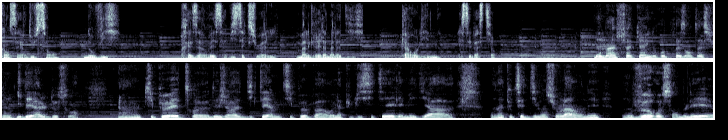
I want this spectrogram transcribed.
Cancer du sang, nos vies. Préserver sa vie sexuelle malgré la maladie. Caroline et Sébastien. On a chacun une représentation idéale de soi. Euh, qui peut être euh, déjà dictée un petit peu par euh, la publicité, les médias. On a toute cette dimension-là. On est, on veut ressembler,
